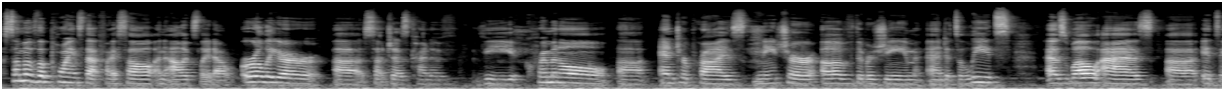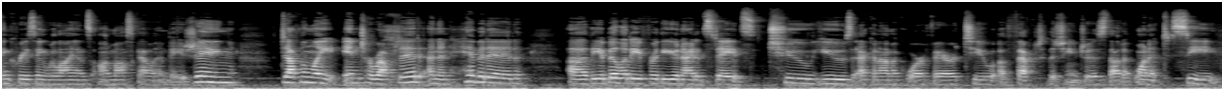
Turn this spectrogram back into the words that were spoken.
some of the points that Faysal and Alex laid out earlier, uh, such as kind of the criminal uh, enterprise nature of the regime and its elites, as well as uh, its increasing reliance on Moscow and Beijing, definitely interrupted and inhibited uh, the ability for the United States to use economic warfare to affect the changes that it wanted to see.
